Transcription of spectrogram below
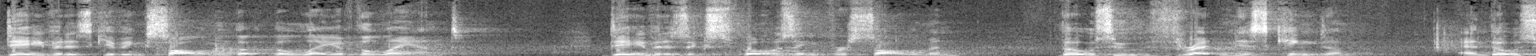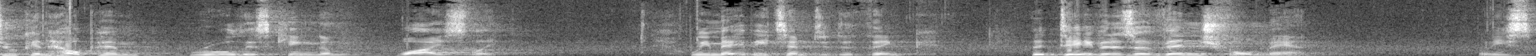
David is giving Solomon the, the lay of the land. David is exposing for Solomon those who threaten his kingdom and those who can help him rule his kingdom wisely. We may be tempted to think that David is a vengeful man when he's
